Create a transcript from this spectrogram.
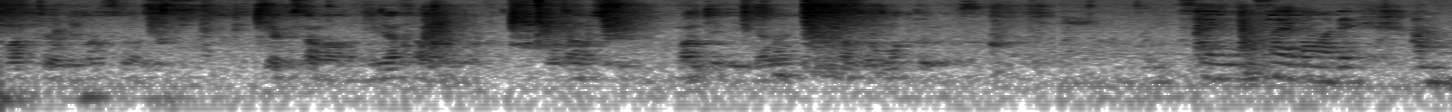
頑張っておりますのでお客様の皆様にお楽しみ待ってていただければと思っております。最後の最後まであの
